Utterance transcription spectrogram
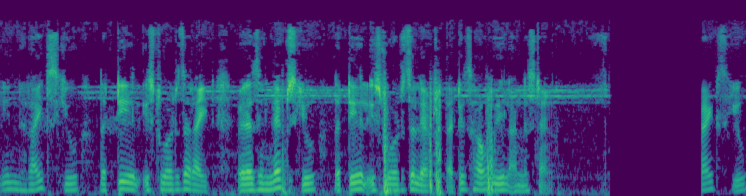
In right skew, the tail is towards the right, whereas in left skew, the tail is towards the left. That is how we will understand. Right skew,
